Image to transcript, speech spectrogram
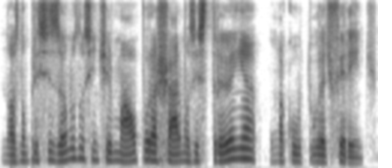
Nós não precisamos nos sentir mal por acharmos estranha uma cultura diferente.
